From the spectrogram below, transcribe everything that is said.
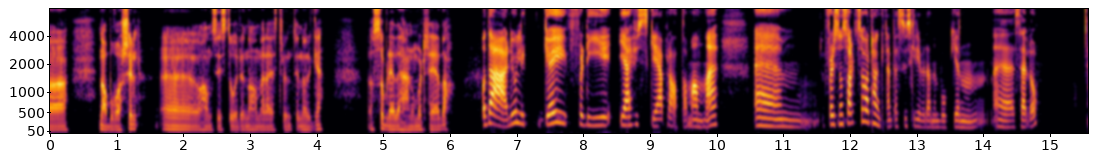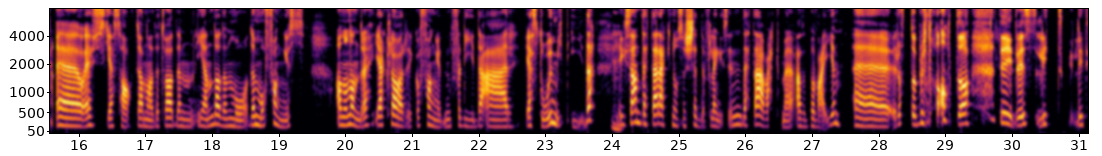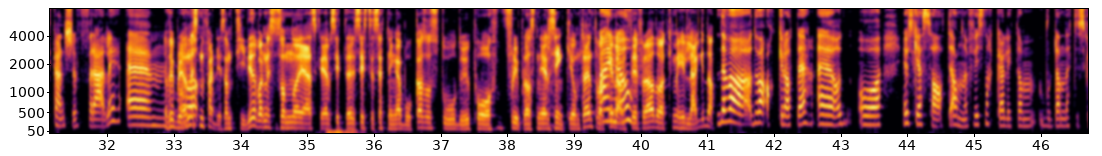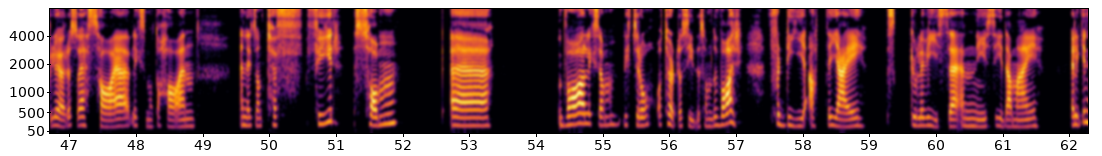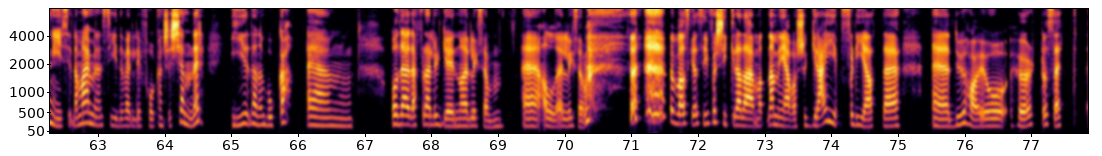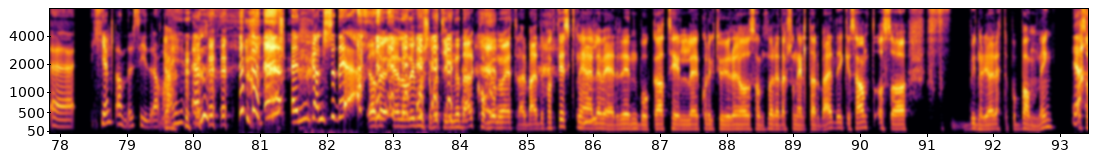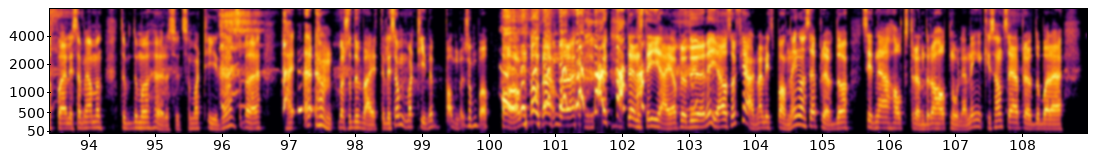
Nabovarsel, uh, og hans historie når han har reist rundt i Norge. Og så ble det her nummer tre, da. Og da er det jo litt gøy, fordi jeg husker jeg prata med Anne. Um, for som sagt så var tanken at jeg skulle skrive denne boken uh, selv òg. Eh, og jeg husker jeg sa til Anna vet du hva, den, igjen da, den må, den må fanges av noen andre. Jeg klarer ikke å fange den fordi det er Jeg sto jo midt i det, Mm. ikke sant. Dette er ikke noe som skjedde for lenge siden. Dette har vært med altså, på veien. Eh, rått og brutalt, og tidvis litt, litt kanskje for ærlig. Eh, Ja, vi ble jo nesten ferdig samtidig. Det var nesten sånn når jeg skrev siste, siste setning av boka, så sto du på flyplassen i Helsinki omtrent. Det var ikke langt ifra, det var ikke mye lag, da. Det var, det var akkurat det. Eh, og, og jeg husker jeg sa til Anne, for vi snakka litt om hvordan dette skulle gjøres, og jeg sa jeg liksom måtte ha en, en litt sånn tøff fyr som eh, var liksom litt rå og turte å si det som det var. Fordi at jeg skulle vise en ny side av meg Eller ikke en ny side av meg, men en side veldig få kanskje kjenner i denne boka. Em, og det er derfor det er litt gøy når liksom eh, alle liksom Hva skal jeg si? Forsikra deg om at Nei, men jeg var så grei, fordi at eh, du har jo hørt og sett eh, helt andre sider av meg enn en kanskje det. Ja, det, En av de morsomme tingene der kommer jo nå i etterarbeidet, faktisk. Når jeg leverer inn boka til korrekturer og sånt noe redaksjonelt arbeid, ikke sant, og så begynner de å rette på banning. Ja. Og så får jeg liksom Ja, men det, det må jo høres ut som Martine. Så bare Hei, bare så du veit det, liksom. Martine banner som bare faen. Det, bare, det eneste jeg har prøvd å gjøre Jeg har også fjerna litt banning. Altså jeg prøvd å, Siden jeg er halvt trønder og halvt nordlending, ikke sant, så jeg har prøvd å bare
